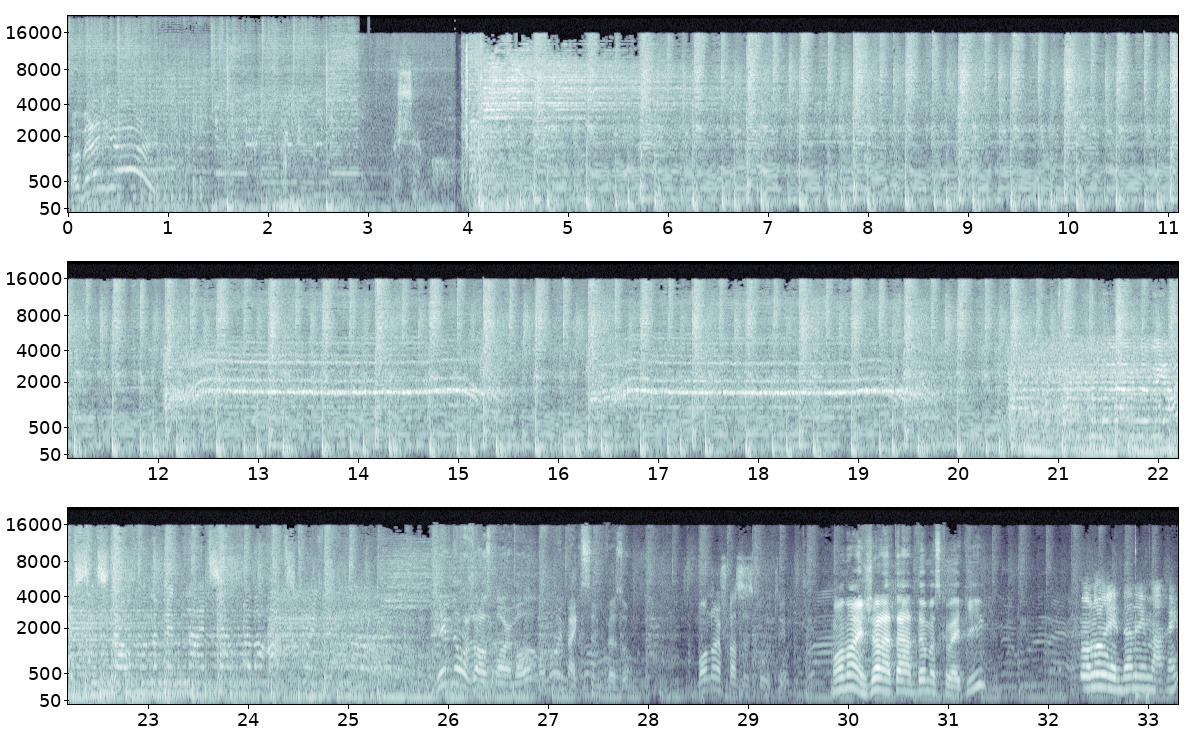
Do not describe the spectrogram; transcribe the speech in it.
Avengers! Assemble. Bienvenue au Jazz Marvel. Mon nom est Maxime Bezo. Mon nom est Francis Côté. Mon nom est Jonathan de Moscovaki. Mon nom est Dan Marin.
